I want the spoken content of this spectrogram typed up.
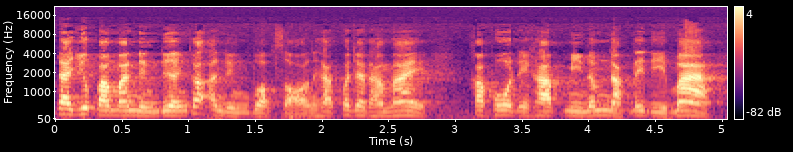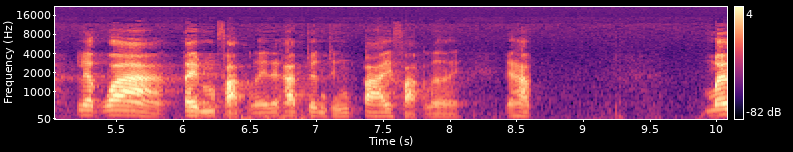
ได้อายุประมาณ 1 เดือนก็เอาหนึ่งบวกสองนะครับก็จะทำให้ข้าวโพดนะครับมีน้ำหนักได้ดีมาก เรียกว่าเต็มฝักเลยนะครับ จนถึงปลายฝักเลยนะครับ มัน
